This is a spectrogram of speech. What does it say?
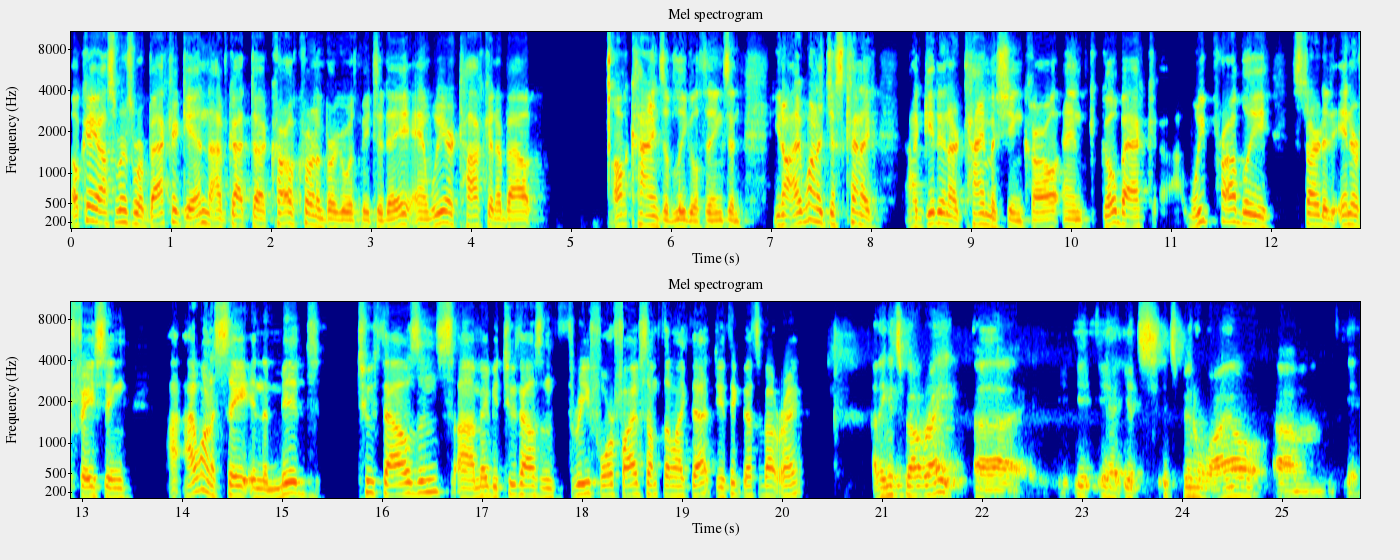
Okay, Awesomers, we're back again. I've got uh, Karl Kronenberger with me today, and we are talking about all kinds of legal things. And, you know, I want to just kind of uh, get in our time machine, Karl, and go back. We probably started interfacing, I, I want to say, in the mid 2000s, uh, maybe 2003, 4, 5, something like that. Do you think that's about right? I think it's about right. Uh, it, it, it's it's been a while. Um, it,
